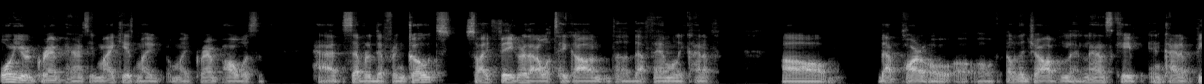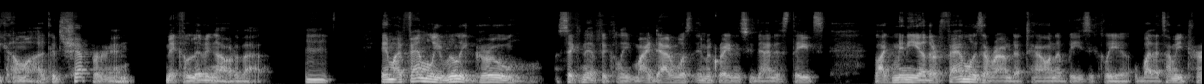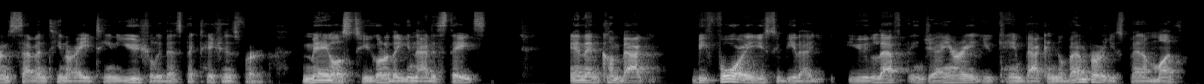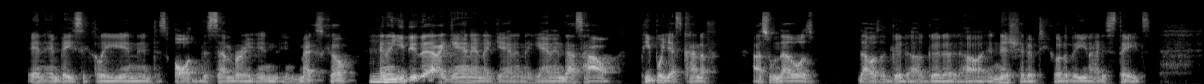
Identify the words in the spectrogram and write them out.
or your grandparents. In my case, my my grandpa was had several different goats, so I figured that I would take on the, that family kind of uh, that part of, of, of the job landscape and kind of become a, good shepherd and make a living out of that. Mm. And my family really grew significantly. My dad was immigrating to the United States, like many other families around that town. And basically, by the time he turned 17 or 18, usually the expectation is for males to go to the United States and then come back before it used to be that you left in January, you came back in November, you spent a month in, in basically in, in this all December in, in Mexico. Mm-hmm. And then you did that again and again and again. And that's how people just kind of assumed that was that was a good a good uh, initiative to go to the United States.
